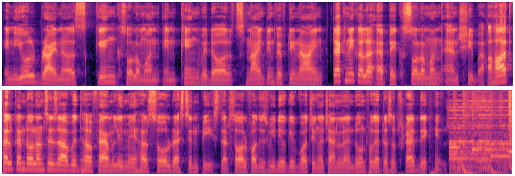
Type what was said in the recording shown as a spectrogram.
in Yul Brynner's King Solomon in King Vidor's 1959 Technicolor epic Solomon and Sheba. A heartfelt condolences are with her family. May her soul rest in peace. That's all for this video. Keep watching our channel and don't forget to subscribe. Dekh News.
